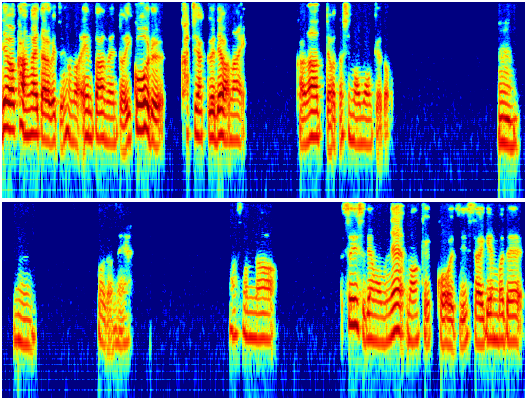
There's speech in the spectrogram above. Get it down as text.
では考えたら別にそのエンパワーメントイコール活躍ではないかなって私も思うけど。うん、うん。そうだね。まあそんな、スイスでもね、まあ結構実際現場で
